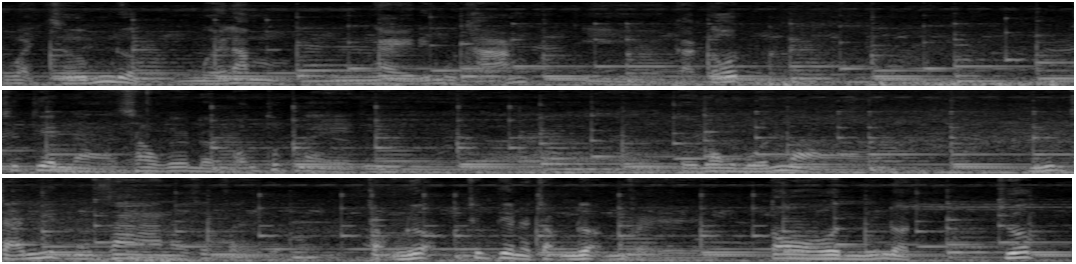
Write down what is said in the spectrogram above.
thu hoạch sớm được 15 ngày đến một tháng thì càng tốt. Trước tiên là sau cái đợt bón thúc này thì ờ, tôi mong muốn là những trái mít nó ra nó sẽ phải được trọng lượng, trước tiên là trọng lượng nó phải to hơn những đợt trước.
